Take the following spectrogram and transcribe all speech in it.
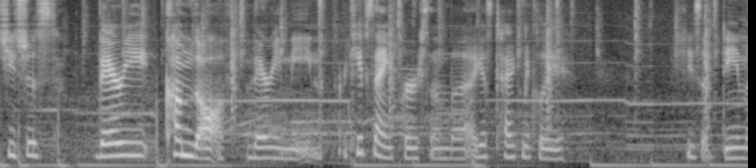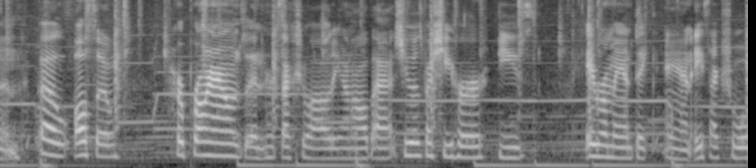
She's just very, comes off very mean. I keep saying person, but I guess technically She's a demon. Oh, also, her pronouns and her sexuality and all that. She goes by she, her. She's aromantic and asexual.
